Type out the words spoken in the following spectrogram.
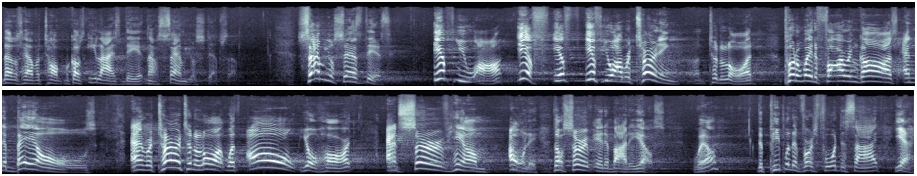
Let us have a talk because Eli is dead. Now Samuel steps up. Samuel says this If you are, if, if, if you are returning to the Lord, put away the foreign gods and the Baals, and return to the Lord with all your heart and serve him only. Don't serve anybody else. Well, the people in verse 4 decide, yes,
